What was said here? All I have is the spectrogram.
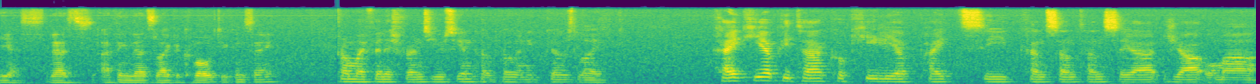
Yes, that's. I think that's like a quote you can say. From my Finnish friends Jussi and Popo and it goes like Kaikia pita kokilia paitsi kansantansea ja oma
